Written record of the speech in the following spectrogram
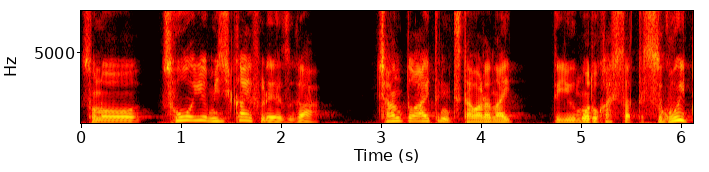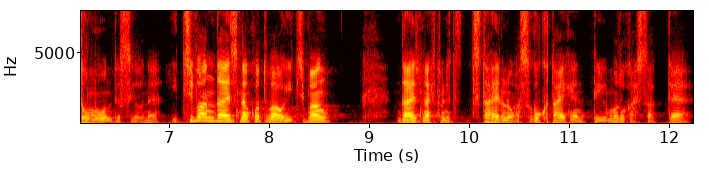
その、そういう短いフレーズが、ちゃんと相手に伝わらないっていうもどかしさってすごいと思うんですよね。一番大事な言葉を一番大事な人に伝えるのがすごく大変っていうもどかしさって、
